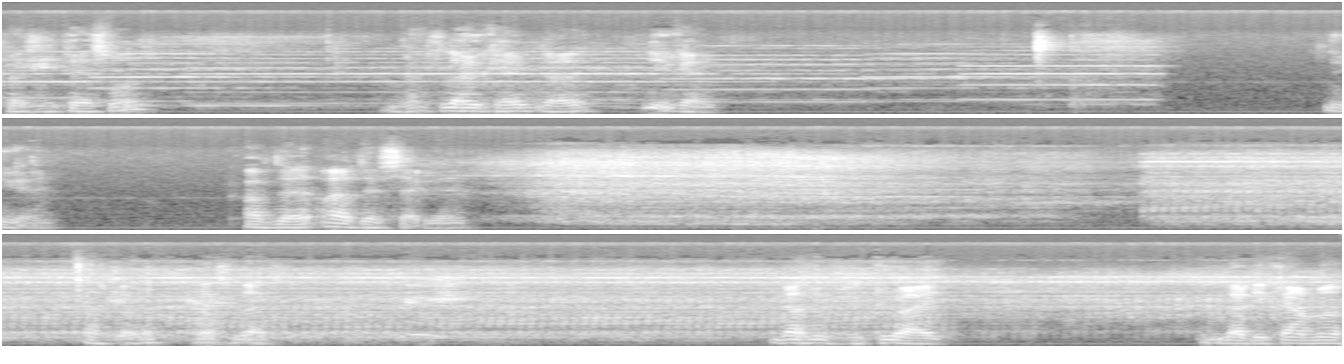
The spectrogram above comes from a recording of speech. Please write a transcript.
Press the PS1. That's low game, no, new game. Have no set game. That's better. That's left. Nothing for grey. Bloody camera.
